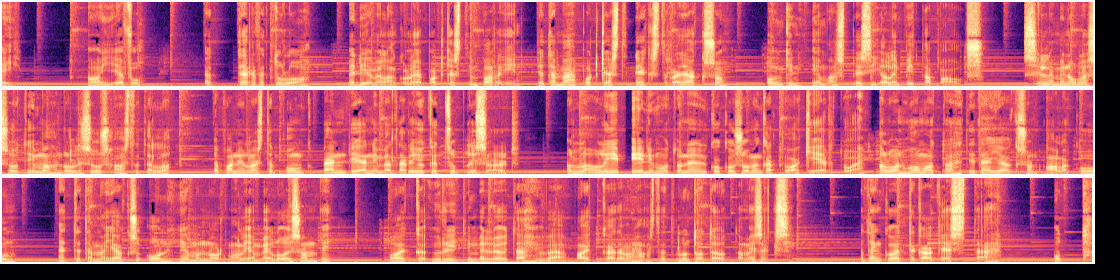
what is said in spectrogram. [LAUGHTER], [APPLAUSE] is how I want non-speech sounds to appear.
hei, on Jefu ja tervetuloa Mediamelankolia podcastin pariin. Ja tämä podcastin ekstra jakso onkin hieman spesiaalimpi tapaus. Sillä minulle soitiin mahdollisuus haastatella japanilaista punk-bändiä nimeltä Ryuketsu Blizzard, jolla oli pienimuotoinen koko Suomen kattava kiertue. Haluan huomauttaa heti tämän jakson alkuun, että tämä jakso on hieman normaalia meluisampi, vaikka yritimme löytää hyvää paikkaa tämän haastattelun toteuttamiseksi. Joten koettakaa kestää. Mutta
